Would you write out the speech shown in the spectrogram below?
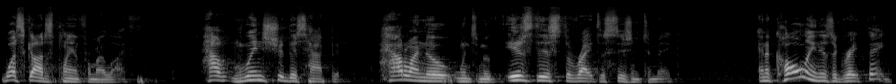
What's God's plan for my life? How, when should this happen? How do I know when to move? Is this the right decision to make? And a calling is a great thing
